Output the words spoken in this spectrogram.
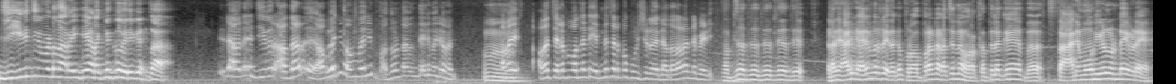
ജീവിച്ചിരിപ്പെട്ടത് അറിയിക്കുക ഇടയ്ക്കൊക്കെ വരും കേട്ടാ. അവനെ ജീവൻ അതാണ് അവൻ വരും അവൻ വരും. അതുകൊണ്ട് അവൻ എന്തേലും വരും അവൻ. അവൻ അവൻ ചിലപ്പോ വന്നിട്ട് എന്നെ ചിലപ്പോ കുഴിച്ചിടും എന്നെ അതാണ് എന്റെ പേടി. സത്യം സത്യം സത്യം സത്യം സത്യം. എടാ ഞാൻ ഒരു കാര്യം പറഞ്ഞു ഇതൊക്കെ പ്രോപ്പറായിട്ട് അടച്ചെന്നെ. ഉറക്കത്തിലൊക്കെ സ്ഥാനമോഹികളുണ്ട് ഇവിടെ.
